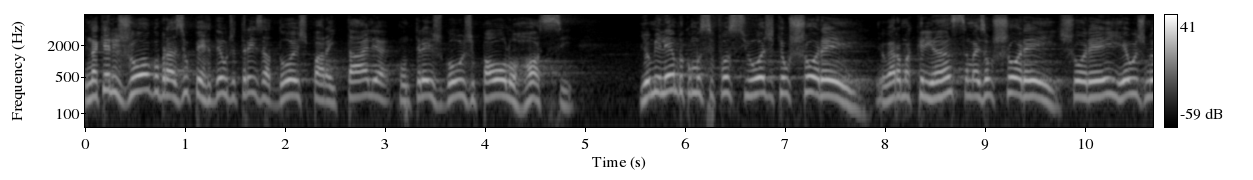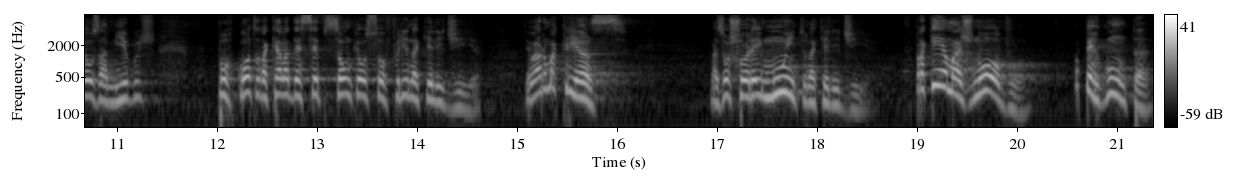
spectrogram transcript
E naquele jogo o Brasil perdeu de 3 a 2 para a Itália com três gols de Paulo Rossi. E eu me lembro como se fosse hoje que eu chorei. Eu era uma criança, mas eu chorei, chorei eu e os meus amigos por conta daquela decepção que eu sofri naquele dia. Eu era uma criança, mas eu chorei muito naquele dia. Para quem é mais novo, pergunta:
